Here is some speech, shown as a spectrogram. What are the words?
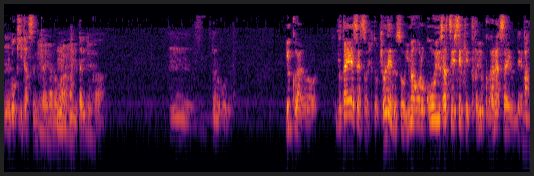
動き出すみたいなのがあったりとか。うん。なるほど。よくあの、舞台挨拶の人と去年のそう、今頃こういう撮影しててとかよく話されるんで、あ、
